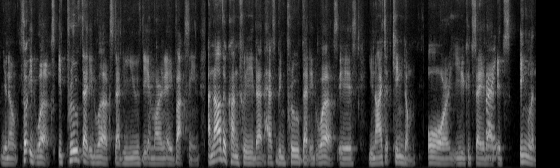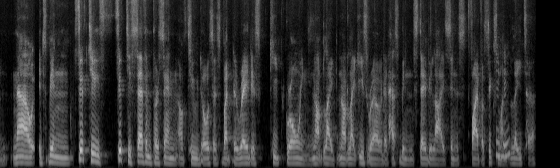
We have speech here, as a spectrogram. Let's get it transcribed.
you know so it works it proved that it works that you use the mrna vaccine another country that has been proved that it works is united kingdom or you could say that right. it's england now it's been 50 57% of two doses but the rate is keep growing not like not like israel that has been stabilized since five or 6 mm-hmm. months later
